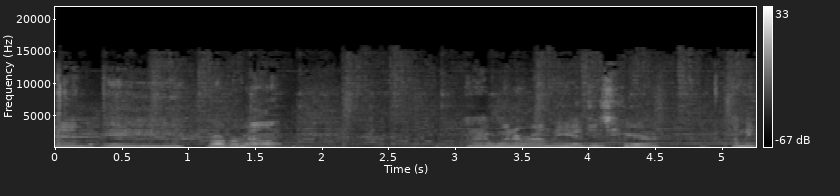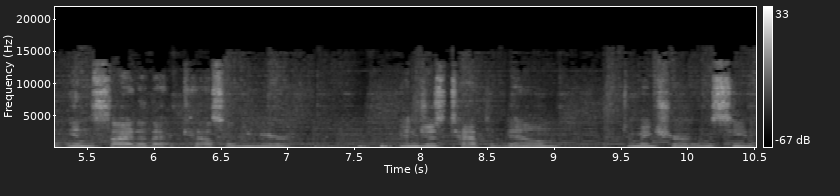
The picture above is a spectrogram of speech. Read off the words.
and a rubber mallet, and I went around the edges here on the inside of that castle gear and just tapped it down to make sure it was seated.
